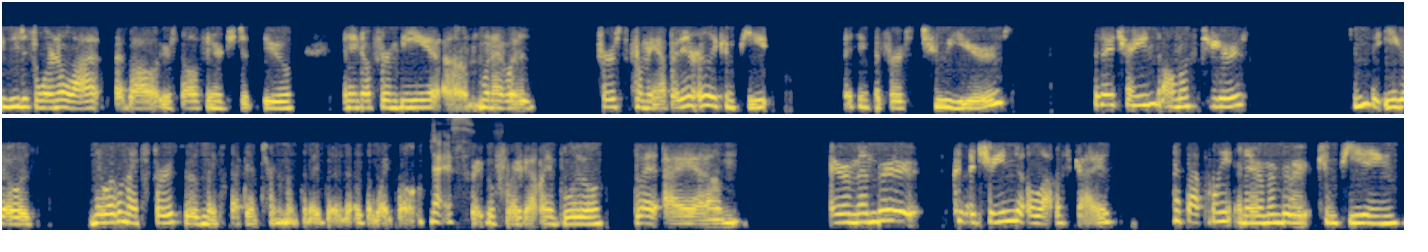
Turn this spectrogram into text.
You just learn a lot about yourself and your jiu-jitsu. And I know for me, um, when I was first coming up, I didn't really compete. I think the first two years that I trained, almost two years. the ego was it wasn't my first, it was my second tournament that I did as a white belt. Nice. Right before I got my blue. But I um I remember because I trained a lot with guys at that point, and I remember competing,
